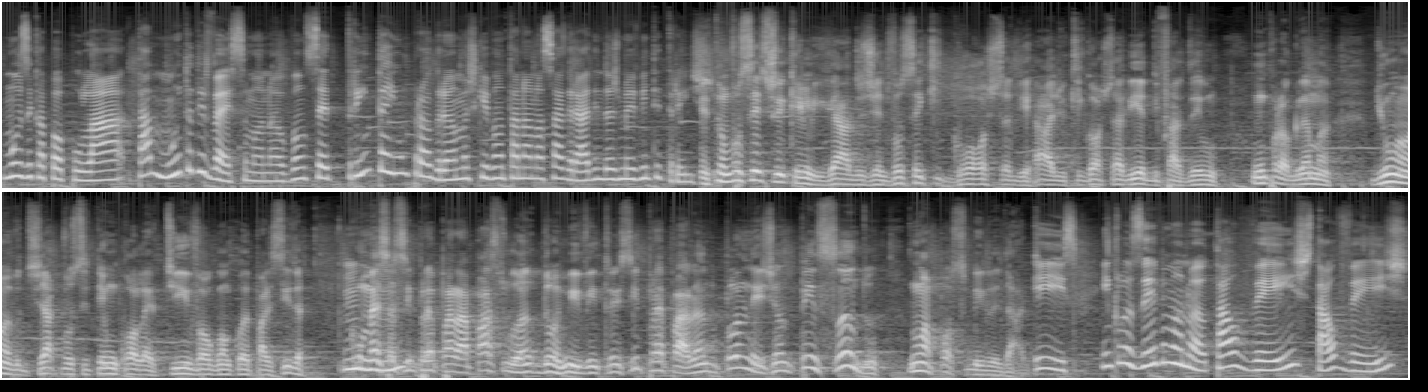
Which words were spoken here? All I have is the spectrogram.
música popular. Tá muito diverso, Manuel. Vão ser 31 programas que vão estar na nossa grade em 2023. Então vocês fiquem ligados, gente. Você que gosta de rádio, que gostaria de fazer um, um programa de uma, já que você tem um coletivo, alguma coisa parecida, uhum. começa a se preparar, passa o ano 2023 se preparando, planejando, pensando numa possibilidade. Isso. Inclusive, Manuel, talvez, talvez,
